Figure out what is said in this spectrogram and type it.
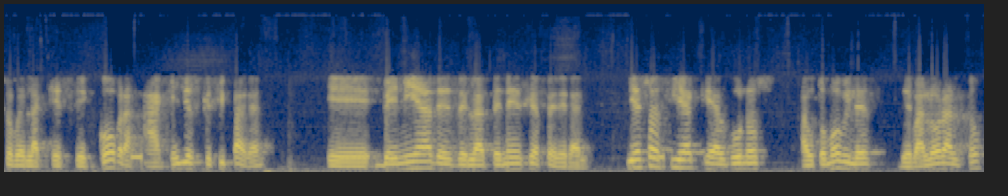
sobre la que se cobra a aquellos que sí pagan eh, venía desde la tenencia federal. Y eso hacía que algunos automóviles de valor alto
